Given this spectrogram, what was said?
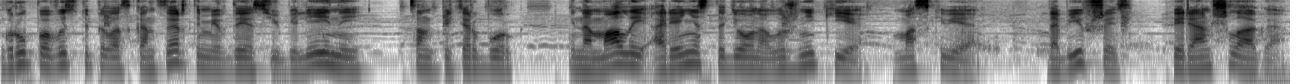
группа выступила с концертами в ДС «Юбилейный», Санкт-Петербург и на малой арене стадиона Лужники в Москве, добившись переаншлага.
